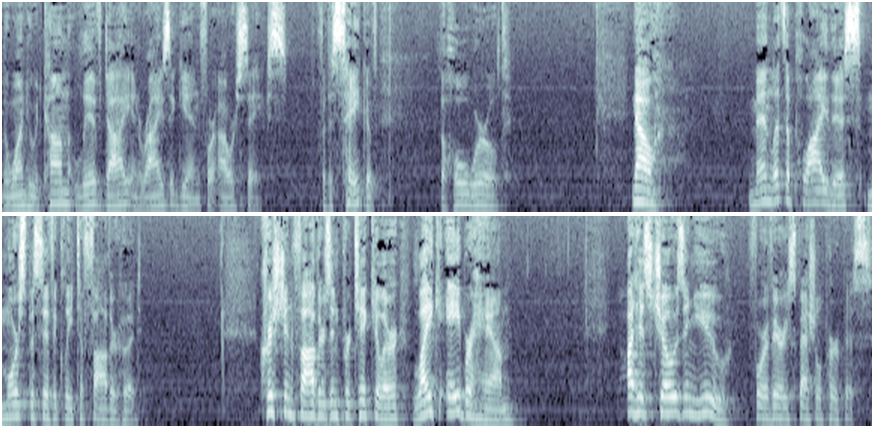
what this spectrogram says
the one who would come, live, die, and rise again for our sakes, for the sake of the whole world. Now, Men, let's apply this more specifically to fatherhood. Christian fathers, in particular, like Abraham, God has chosen you for a very special purpose.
